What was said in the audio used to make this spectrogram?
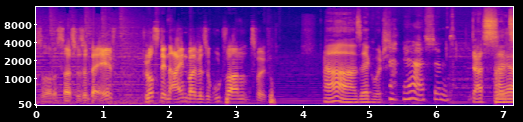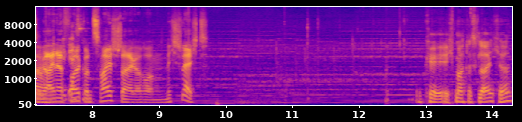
So, das heißt, wir sind bei 11 Plus den einen, weil wir so gut waren, zwölf. Ah, sehr gut. Ach, ja, stimmt. Das sind ah, ja. sogar ein Erfolg Vergessen. und zwei Steigerungen. Nicht schlecht. Okay, ich mache das gleiche.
